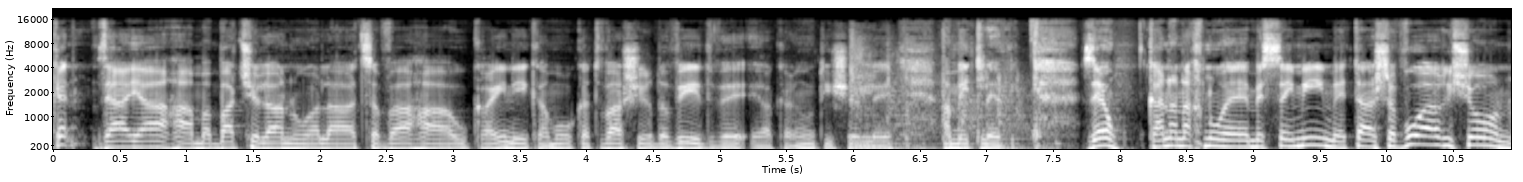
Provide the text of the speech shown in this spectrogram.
כן, זה היה המבט שלנו על הצבא האוקראיני, כאמור כתבה שיר דוד והקריינות היא של אה, עמית לוי. זהו, כאן אנחנו אה, מסיימים את השבוע הראשון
